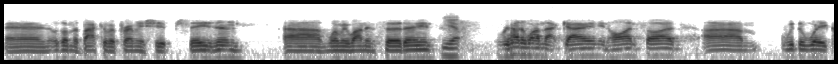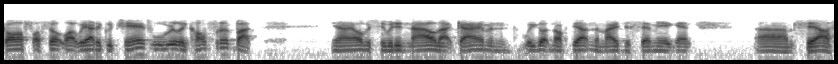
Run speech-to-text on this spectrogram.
and it was on the back of a premiership season um, when we won in 13. Yep. We had to won that game in hindsight. Um, with the week off, I felt like we had a good chance. We were really confident, but you know, obviously we didn't nail that game, and we got knocked out in the major semi against um, South.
